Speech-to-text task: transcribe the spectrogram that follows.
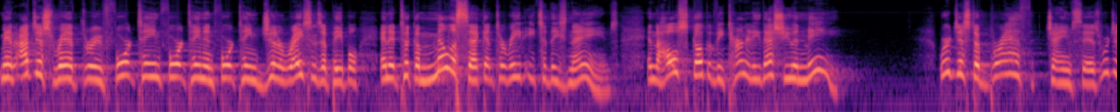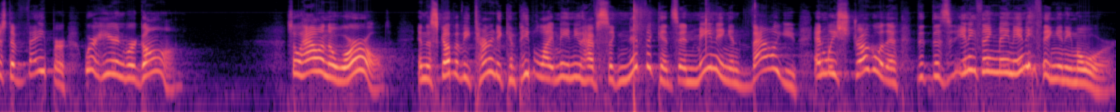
Man, I just read through 14, 14, and 14 generations of people, and it took a millisecond to read each of these names. In the whole scope of eternity, that's you and me. We're just a breath, James says. We're just a vapor. We're here and we're gone. So, how in the world in the scope of eternity, can people like me and you have significance and meaning and value? And we struggle with that. Does anything mean anything anymore?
